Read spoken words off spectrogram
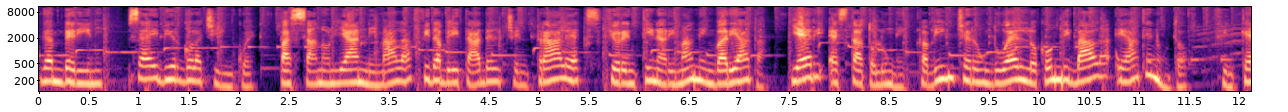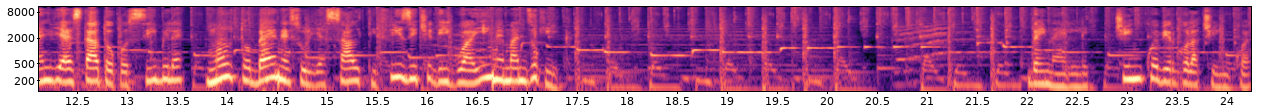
Gamberini, 6,5, passano gli anni ma l'affidabilità del centrale ex Fiorentina rimane invariata, ieri è stato l'unico a vincere un duello con Dybala e ha tenuto, finché gli è stato possibile, molto bene sugli assalti fisici di Higuain e Mandzukic. Beinelli, 5,5,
